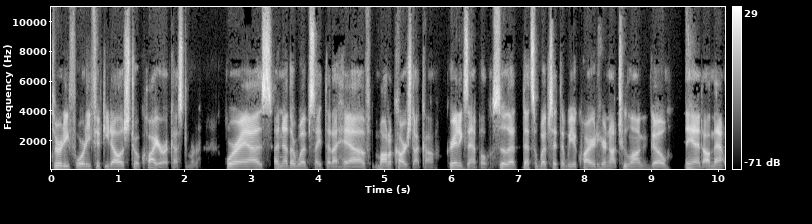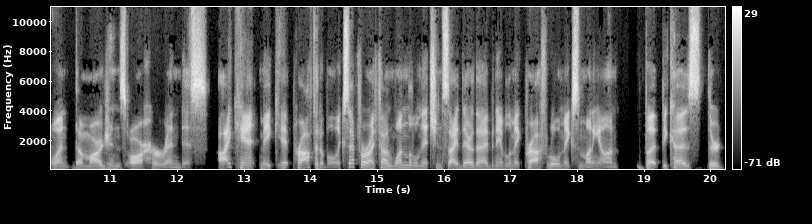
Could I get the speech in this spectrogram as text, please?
30, 40, $50 to acquire a customer. Whereas another website that I have, modelcars.com, great example. So that that's a website that we acquired here not too long ago. And on that one, the margins are horrendous. I can't make it profitable, except for I found one little niche inside there that I've been able to make profitable and make some money on. But because there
